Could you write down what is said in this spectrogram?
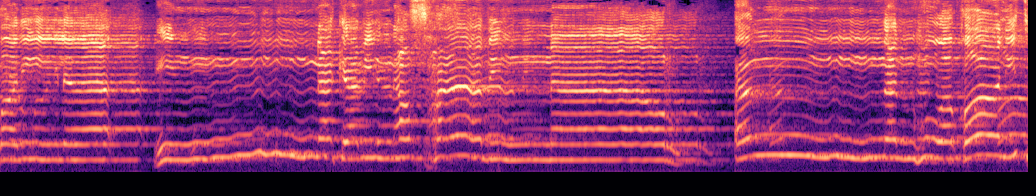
قليلا. إنك من أصحاب النار. أمن هو قانت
